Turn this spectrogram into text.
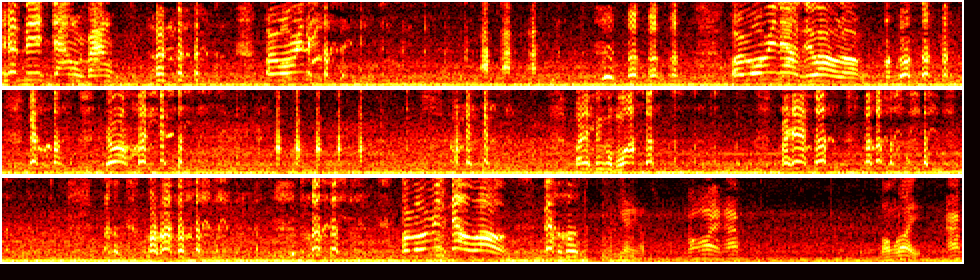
เอ็ดดี้จังฟังไปโมไม่แน่ ไปโมไม่แน่สิว่าหรอกเดี๋ยวเดี๋ยวไปหัวไปไปโมไม่แน่ว่าเดี๋ยวใหญ่ครับสองร้อยครับสองร้อยครับ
